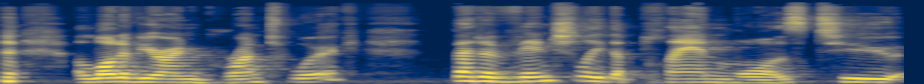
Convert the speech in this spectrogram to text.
a lot of your own grunt work. But eventually, the plan was to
